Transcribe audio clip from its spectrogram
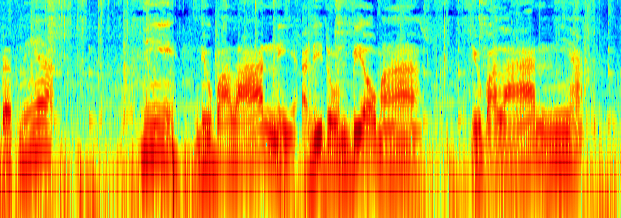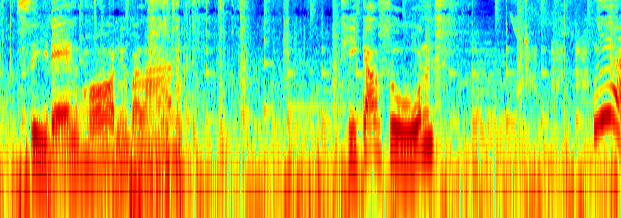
แบบเนี้ยนี่นิวบาลานนี่ อันนี้โดนเบี้ยวมา นิวบาลานเนี่ย สีแดงพอนิวบาลานที90เนี่ย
